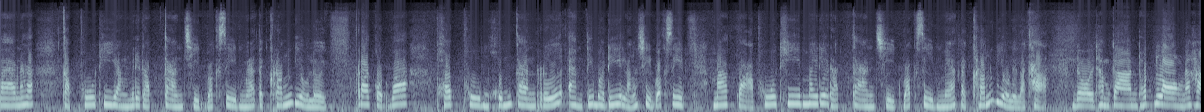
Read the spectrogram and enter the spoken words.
แล้วนะคะ กับผู้ที่ยังไม่ได้รับการฉีดวัคซีนแม้แต่ครั้งเดียวเลย ปรากฏว่าพบภูมิคุ้มกันหรือแอนติบอดีหลังฉีดวัคซีนมากกว่าผู้ที่ไม่ได้รับการฉีดวัคซีนแม้แต่ครั้งเดียวเลยล่ะค่ะ โดยทำการทดลองนะคะ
